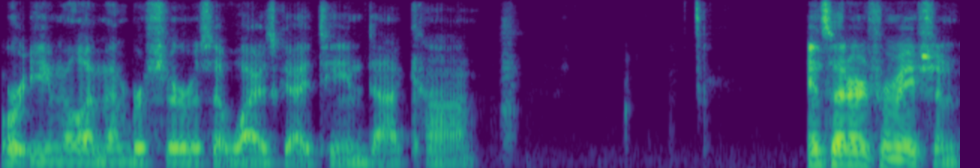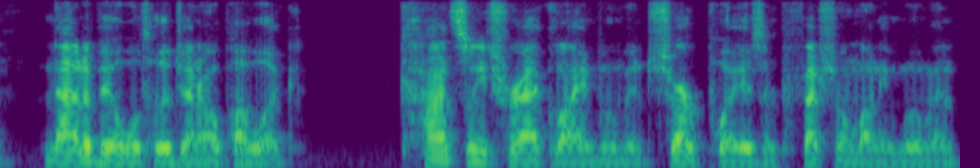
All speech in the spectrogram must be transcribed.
or email at member service at wiseguyteam.com. Insider information not available to the general public. Constantly track line movement, sharp plays, and professional money movement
